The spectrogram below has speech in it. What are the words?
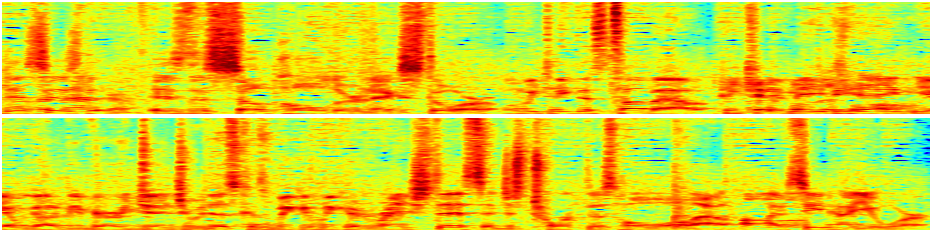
This is the, is the soap holder next door. When we take this tub out, Be careful it may be wall. yeah, we got to be very ginger with this because we could we could wrench this and just torque this whole wall out. I've seen how you work.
